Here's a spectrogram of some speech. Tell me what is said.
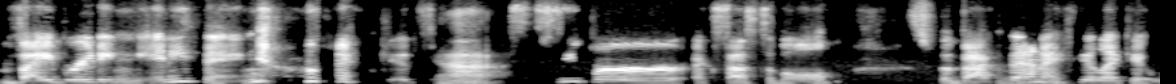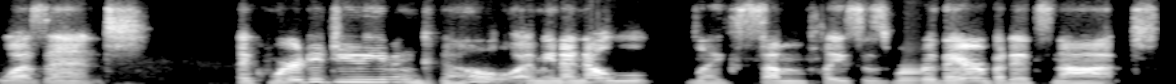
vibrating anything. like it's Yeah. super accessible. But back then, I feel like it wasn't. Like, where did you even go? I mean, I know like some places were there, but it's not.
